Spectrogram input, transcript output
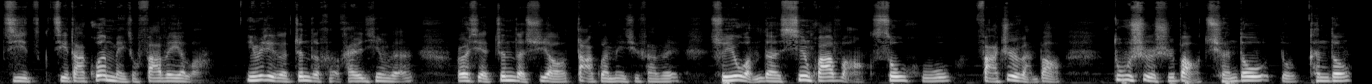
几几大官媒就发威了。因为这个真的很骇人听闻，而且真的需要大官媒去发威，所以我们的新华网、搜狐、法制晚报、都市时报全都有刊登。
